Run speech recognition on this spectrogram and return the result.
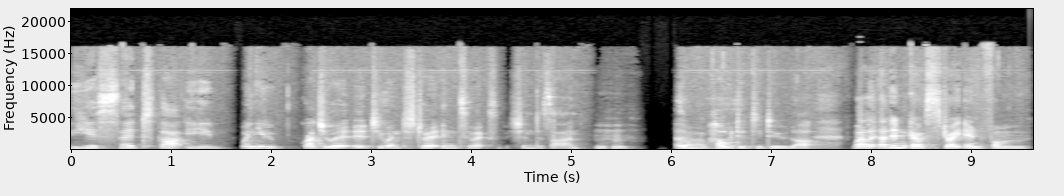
You said that you, when you graduated, you went straight into exhibition design. Mm-hmm. Um, how did you do that? Well, I didn't go straight in from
